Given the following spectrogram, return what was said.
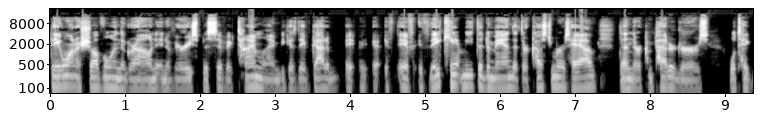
they want to shovel in the ground in a very specific timeline because they've got to, if, if, if they can't meet the demand that their customers have, then their competitors will take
